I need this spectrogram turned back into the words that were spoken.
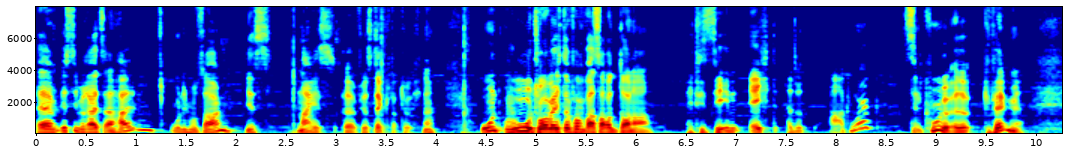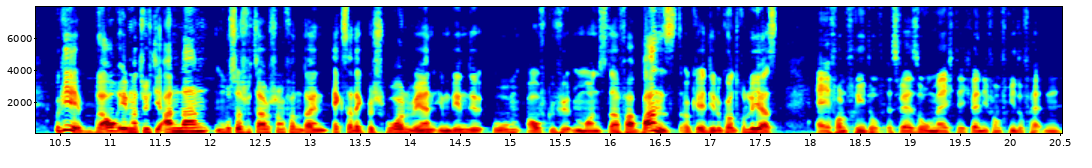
ähm, ist die bereits erhalten und ich muss sagen, ist nice. Äh, fürs Deck natürlich, ne? Und, uh, Torwächter vom Wasser und Donner. Die sehen echt, also Artwork, sind cool, also gefällt mir. Okay, braucht eben natürlich die anderen. Muss das Spezialbeschwörung von deinem Extra-Deck beschworen werden, indem du oben aufgeführten Monster verbannst. Okay, die du kontrollierst. Ey, von Friedhof, es wäre so mächtig, wenn die vom Friedhof hätten.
